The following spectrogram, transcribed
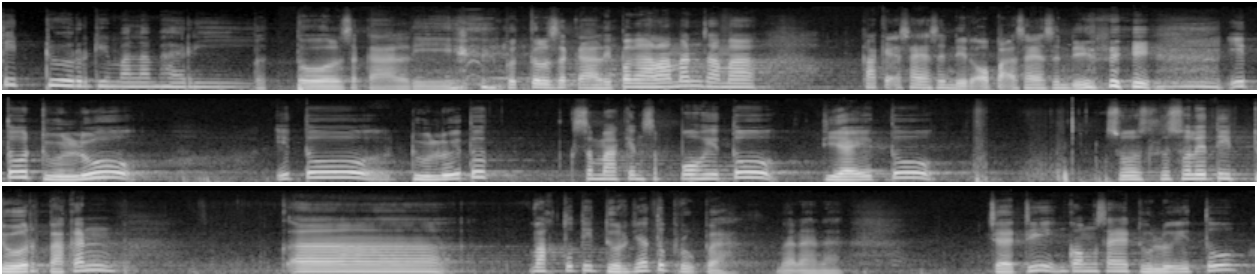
tidur di malam hari? Betul sekali, betul sekali. Pengalaman sama kakek saya sendiri, opak saya sendiri, itu dulu, itu dulu itu semakin sepuh itu dia itu sulit tidur, bahkan uh, waktu tidurnya tuh berubah, mbak Nana. Jadi engkong saya dulu itu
